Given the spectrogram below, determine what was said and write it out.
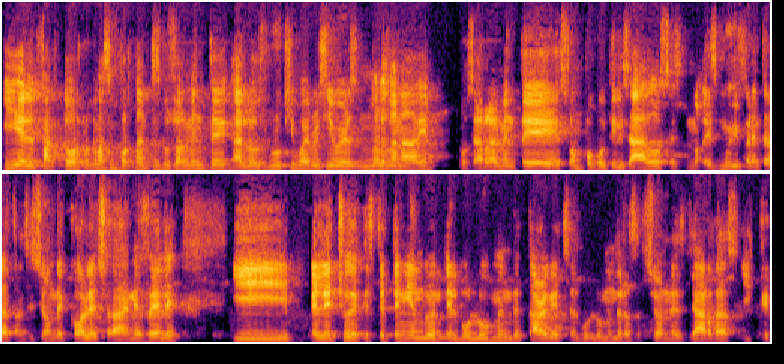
Y el factor creo que más importante es que usualmente a los rookie wide receivers no les va nada bien. O sea, realmente son poco utilizados, es, muy diferente la transición de college a NFL y el hecho de que esté teniendo el, volumen de targets, el volumen de recepciones, yardas y que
